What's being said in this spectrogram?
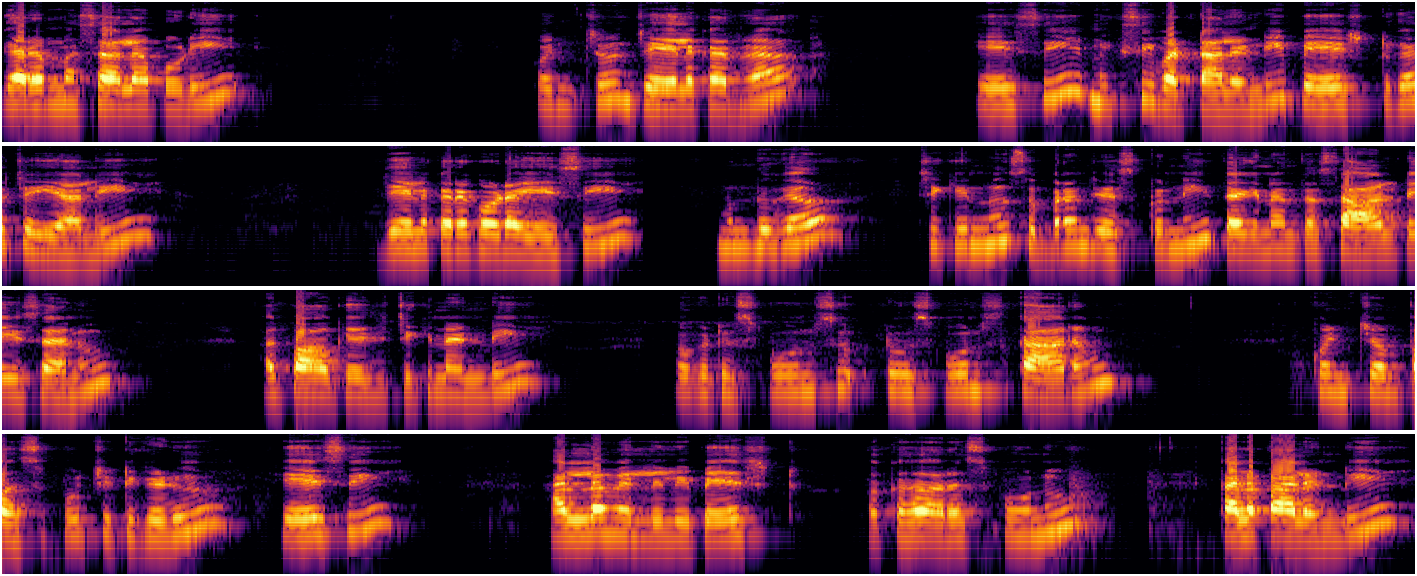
గరం మసాలా పొడి కొంచెం జీలకర్ర వేసి మిక్సీ పట్టాలండి పేస్ట్గా చేయాలి. జీలకర్ర కూడా వేసి ముందుగా చికెన్ను శుభ్రం చేసుకుని తగినంత సాల్ట్ వేసాను. అది పావు కేజీ చికెన్ అండి. ఒక టూ స్పూన్స్ టూ స్పూన్స్ కారం కొంచెం పసుపు చిటికెడు వేసి అల్లం వెల్లుల్లి పేస్ట్ ఒక అర స్పూను కలపాలండి.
